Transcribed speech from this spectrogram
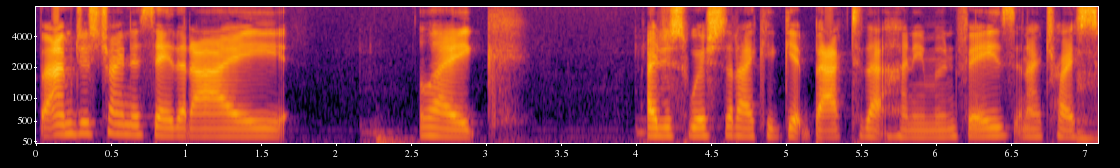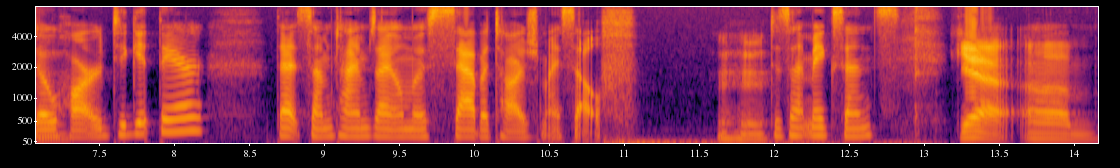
but I'm just trying to say that I like I just wish that I could get back to that honeymoon phase and I try so mm-hmm. hard to get there that sometimes I almost sabotage myself. Mm-hmm. Does that make sense? Yeah, um,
